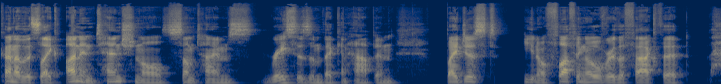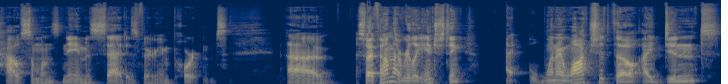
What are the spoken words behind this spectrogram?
kind of this like unintentional sometimes racism that can happen by just you know fluffing over the fact that how someone's name is said is very important. Uh, so I found that really interesting. I, when I watched it though, I didn't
